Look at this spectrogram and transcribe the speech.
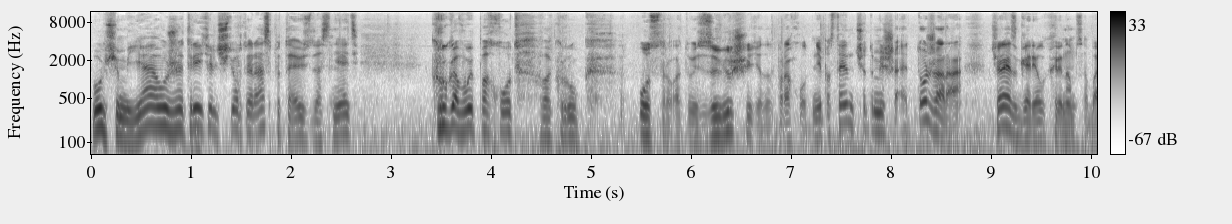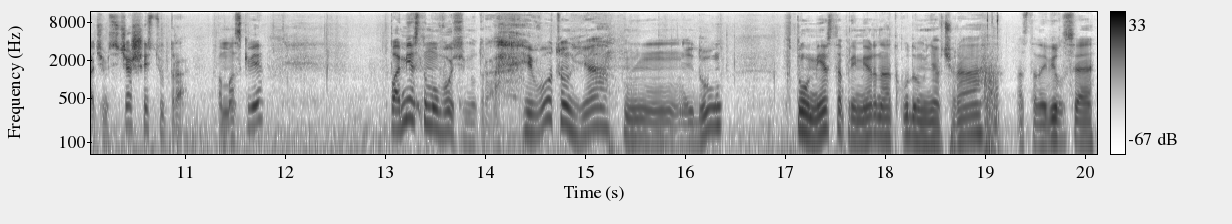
В общем, я уже третий или четвертый раз пытаюсь доснять круговой поход вокруг острова, то есть завершить этот проход. Мне постоянно что-то мешает. То жара. Вчера я сгорел хреном собачьим. Сейчас 6 утра по Москве. По местному 8 утра. И вот он, я иду в то место примерно, откуда у меня вчера остановился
